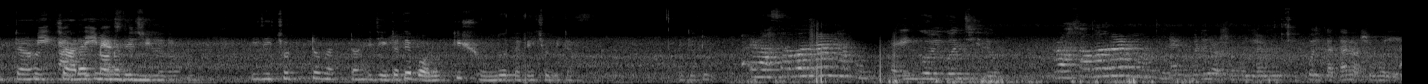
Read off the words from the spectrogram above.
এটা হচ্ছে আর এক ননদিনী ছিল এই যে ছোট্ট একটা এই যে এটাতে বড় কি সুন্দর দেখে এই ছবিটা। এটা একটু এই গোল গোল ছিল। রসগোল্লার মতো। একবারে রসগোল্লার মতো। কলকাতার রসগোল্লা।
